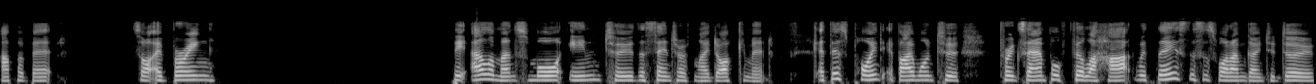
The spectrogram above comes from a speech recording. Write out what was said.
up a bit. So I bring the elements more into the center of my document. At this point, if I want to for example, fill a heart with these. This is what I'm going to do.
